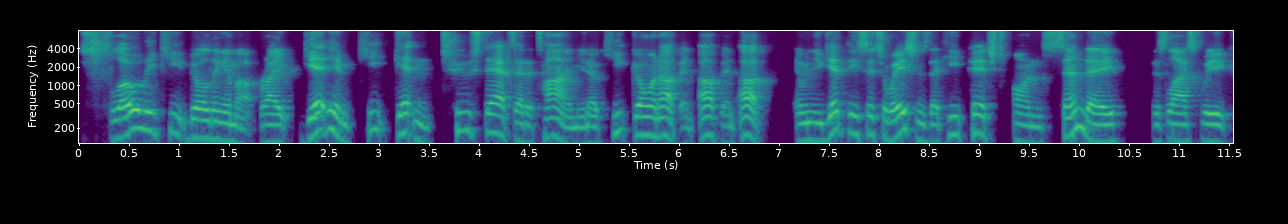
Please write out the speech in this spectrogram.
slowly keep building him up right get him keep getting two steps at a time you know keep going up and up and up and when you get these situations that he pitched on sunday this last week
